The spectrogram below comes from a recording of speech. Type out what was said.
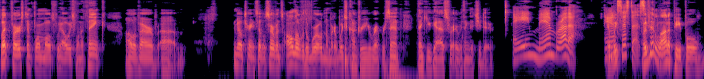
But first and foremost, we always want to thank all of our um, military and civil servants all over the world, no matter which country you represent. Thank you guys for everything that you do. Amen, brother. And And, we- sisters. We've had a lot of people,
